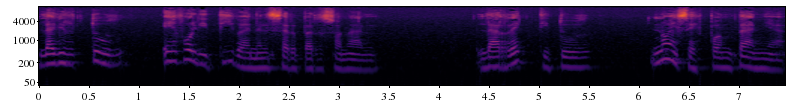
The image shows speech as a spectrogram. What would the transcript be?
La virtud es volitiva en el ser personal. La rectitud no es espontánea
